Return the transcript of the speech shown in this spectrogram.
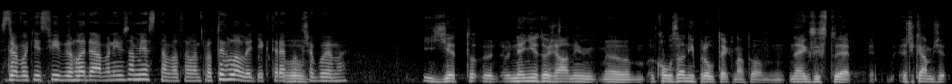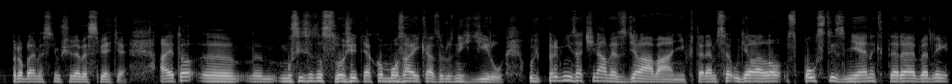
zdravotnictví vyhledávaným zaměstnavatelem pro tyhle lidi, které potřebujeme? Je to, není to žádný uh, kouzelný proutek, na to neexistuje. Říkám, že problém je s tím všude ve světě. A je to, uh, musí se to složit jako mozaika z různých dílů. Už první začíná ve vzdělávání, v kterém se udělalo spousty změn, které vedly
